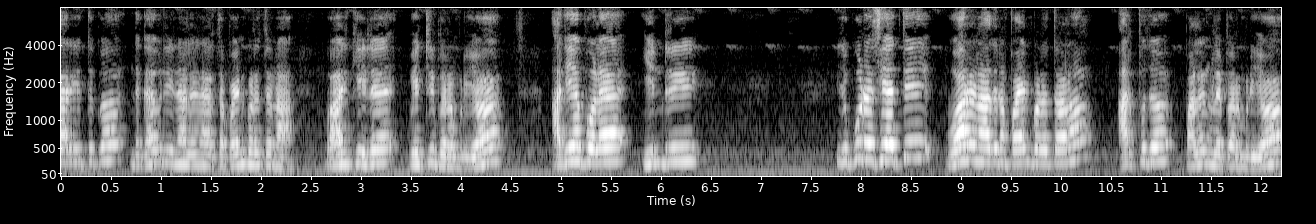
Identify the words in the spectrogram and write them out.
காரியத்துக்கும் இந்த கௌரி நல்ல நேரத்தை பயன்படுத்தினா வாழ்க்கையில் வெற்றி பெற முடியும். அதே போல் இன்று இது கூட சேர்த்து ஓரநாதனை பயன்படுத்தாலும் அற்புத பலன்களை பெற முடியும்.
